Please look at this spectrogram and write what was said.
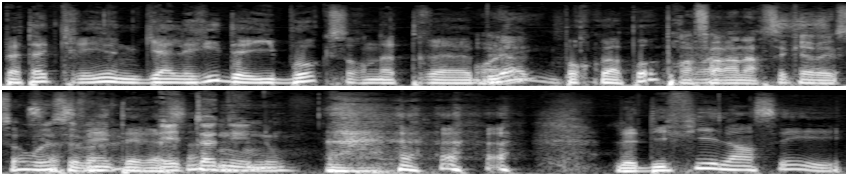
peut-être créer une galerie de e-books sur notre euh, blog Ouais. pourquoi pas? On pourra faire un article avec ça. ça Oui, c'est intéressant Étonnez-nous. le défi est lancé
